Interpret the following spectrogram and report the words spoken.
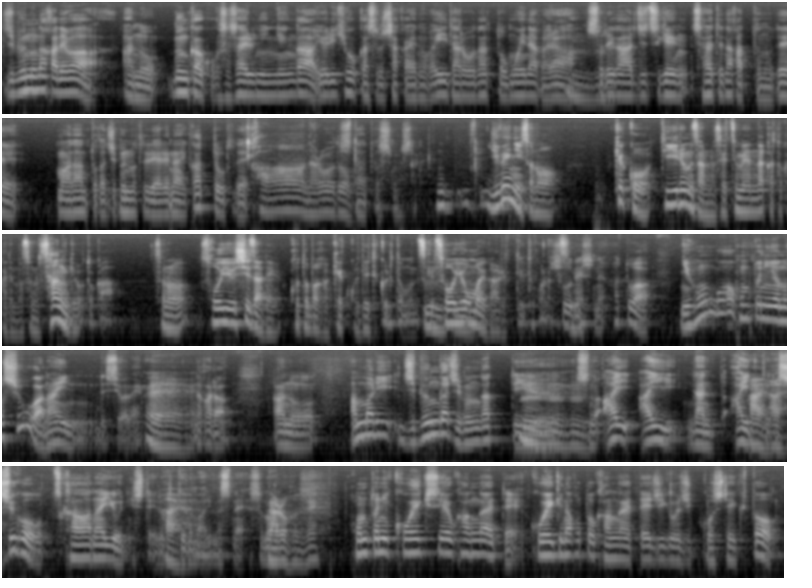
自分の中ではあの文化をこう支える人間がより評価する社会の方がいいだろうなと思いながら、それが実現されてなかったのでまあなんとか自分の手でやれないかってことでスタートしました。ゆえにその結構ティールームさんの説明の中とかでもその産業とかそのそういう視座で言葉が結構出てくると思うんですけど、うんうんそういう思いがあるっていうところなんですね。そうですねあとは日本語は本当にあの主語がないんですよね。ええだからあのあんまり自分が自分がっていう,、その愛愛なん愛っていうか主語を使わないようにしているっていうのもありますね。そのなるほどね。本当に公益性を考えて公益なことを考えて事業を実行していくと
